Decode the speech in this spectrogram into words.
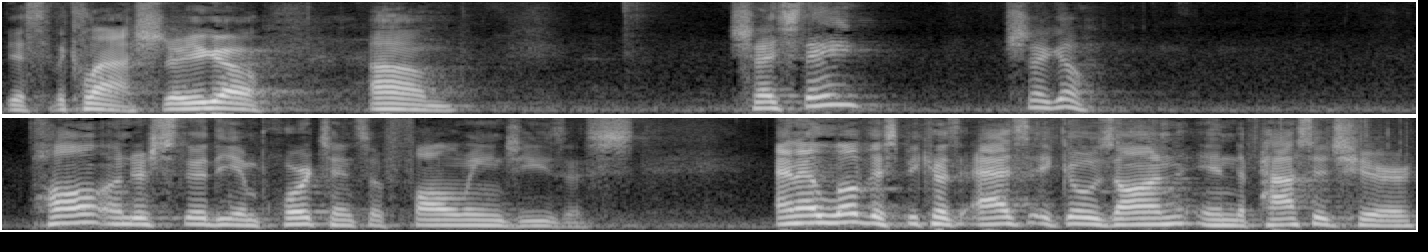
Yes, the clash. There you go. Um, should I stay? Should I go? Paul understood the importance of following Jesus. And I love this because as it goes on in the passage here,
